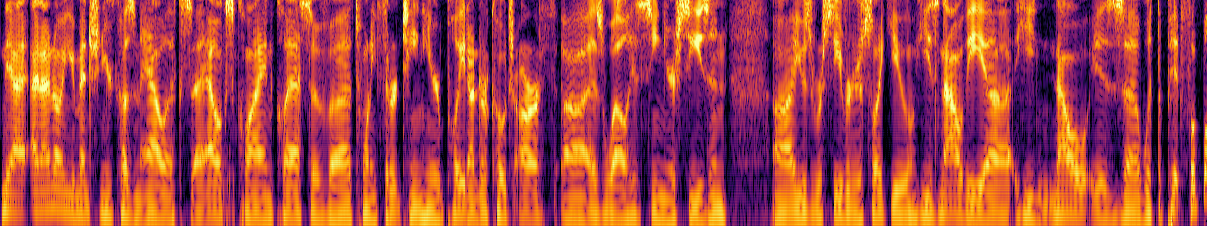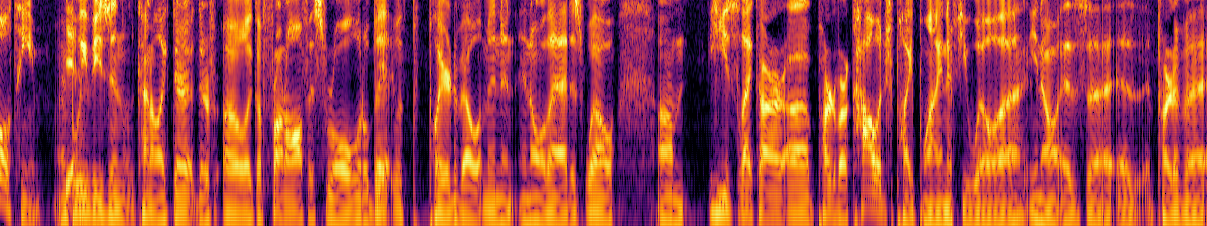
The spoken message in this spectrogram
Yeah, and I know you mentioned your cousin Alex, uh, Alex Klein, class of uh, 2013 here, played under Coach Arth uh, as well his senior season. Uh, he was a receiver just like you. He's now the uh, he now is uh, with the Pitt football team. I Yeah. believe he's in kind of like their their like a front office role a little bit with player development and, and all that as well. Um, he's like our part of our college pipeline, if you will. you know, as as part of a,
